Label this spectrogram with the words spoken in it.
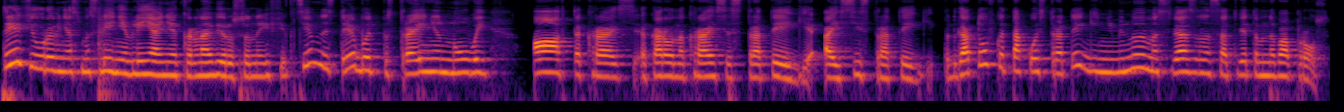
Третий уровень осмысления влияния коронавируса на эффективность требует построения новой автокорона-крайсис стратегии, IC-стратегии. Подготовка такой стратегии неминуемо связана с ответом на вопрос,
